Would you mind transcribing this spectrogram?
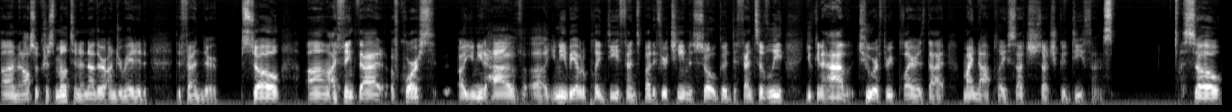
um, and also Chris Milton, another underrated defender. So um, I think that, of course, uh, you need to have uh, you need to be able to play defense. But if your team is so good defensively, you can have two or three players that might not play such such good defense. So,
